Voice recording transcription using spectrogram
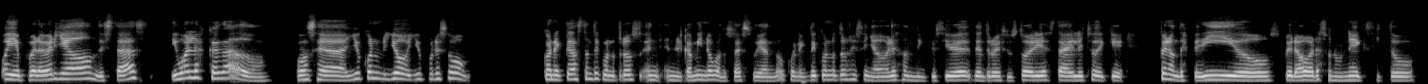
oye, por haber llegado a donde estás, igual has cagado. O sea, yo, con, yo, yo por eso conecté bastante con otros en, el camino cuando estaba estudiando, conecté con otros diseñadores donde inclusive dentro de su historia está el hecho de que fueron despedidos, pero ahora son un éxito.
